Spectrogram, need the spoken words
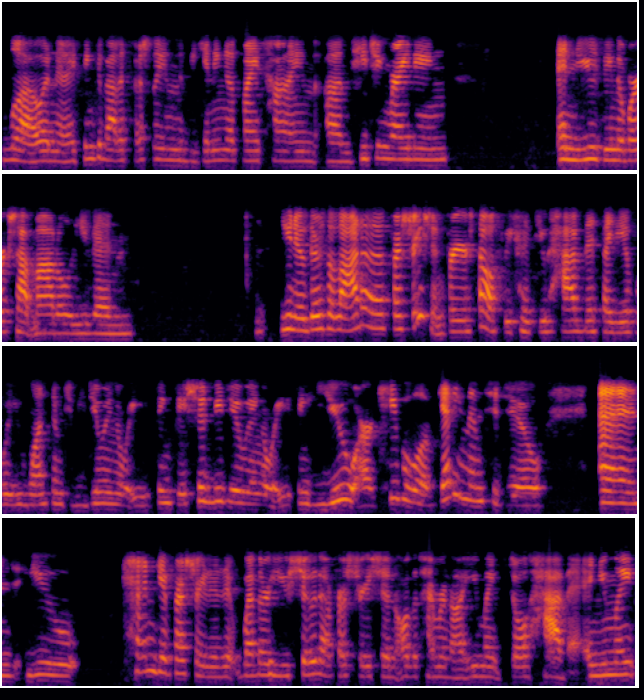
low, and I think about especially in the beginning of my time um, teaching writing and using the workshop model, even, you know, there's a lot of frustration for yourself because you have this idea of what you want them to be doing or what you think they should be doing or what you think you are capable of getting them to do and you can get frustrated at whether you show that frustration all the time or not. You might still have it, and you might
